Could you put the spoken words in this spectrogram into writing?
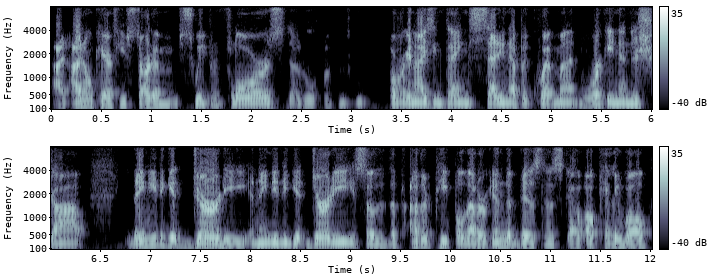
I, I don't care if you start them sweeping floors organizing things, setting up equipment, working in the shop. They need to get dirty and they need to get dirty so that the other people that are in the business go, okay, well,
